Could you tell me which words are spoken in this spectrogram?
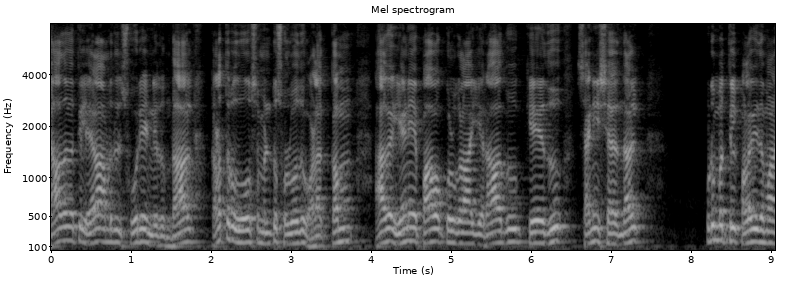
ஜாதகத்தில் ஏழாம் இடத்தில் சூரியன் இருந்தால் கடத்திர தோஷம் என்று சொல்வது வழக்கம். ஆக ஏனைய பாவக்கோள்களாகிய ராகு கேது சனி சேர்ந்தால் குடும்பத்தில் பலவிதமான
